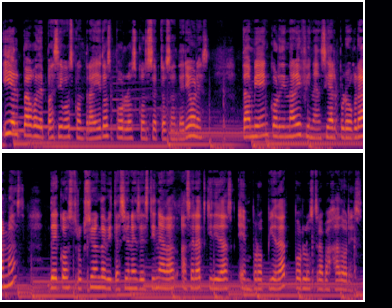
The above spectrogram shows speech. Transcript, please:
y el pago de contraídos por los conceptos anteriores. También coordinar y financiar programas de construcción de habitaciones destinadas a ser adquiridas en propiedad por los trabajadores.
